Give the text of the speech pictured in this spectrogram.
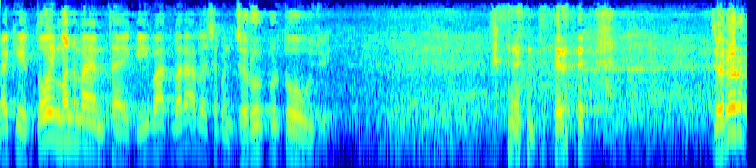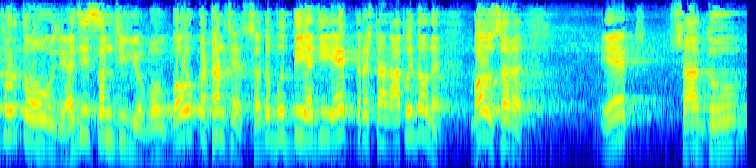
બાકી તોય મનમાં એમ થાય કે એ વાત બરાબર છે, પણ જરૂર પૂરતું હોવું જોઈએ. જરૂર પૂરતું હોવું જોઈએ. હજી સમજી લ્યો, બહુ બહુ કઠણ છે. સદબુદ્ધિ હજી એક દ્રષ્ટાંત આપી દઉં ને, બહુ સરસ. એક સાધુ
